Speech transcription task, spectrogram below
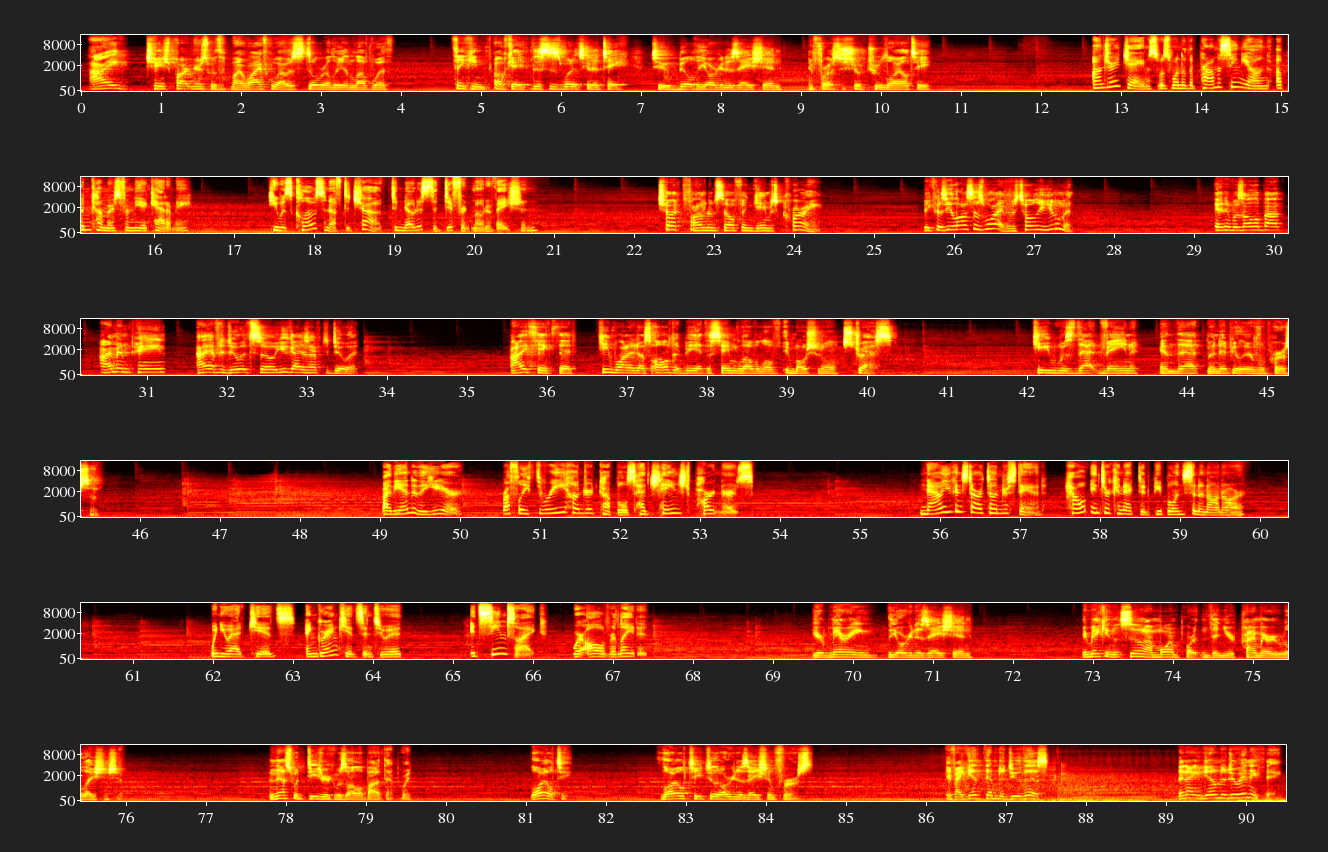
I changed partners with my wife, who I was still really in love with, thinking, okay, this is what it's going to take to build the organization and for us to show true loyalty. Andre James was one of the promising young up and comers from the academy. He was close enough to Chuck to notice the different motivation. Chuck found himself in games crying because he lost his wife. It was totally human. And it was all about I'm in pain. I have to do it, so you guys have to do it. I think that he wanted us all to be at the same level of emotional stress. He was that vain and that manipulative a person. By the end of the year, roughly 300 couples had changed partners. Now you can start to understand how interconnected people in Synanon are. When you add kids and grandkids into it, it seems like we're all related. You're marrying the organization. You're making Synanon more important than your primary relationship. And that's what Dederich was all about at that point loyalty. Loyalty to the organization first. If I get them to do this, then I can get them to do anything.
